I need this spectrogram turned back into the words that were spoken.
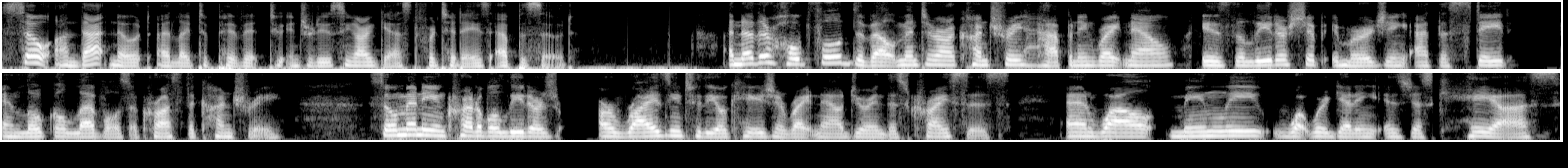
So, on that note, I'd like to pivot to introducing our guest for today's episode. Another hopeful development in our country happening right now is the leadership emerging at the state and local levels across the country. So many incredible leaders are rising to the occasion right now during this crisis. And while mainly what we're getting is just chaos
